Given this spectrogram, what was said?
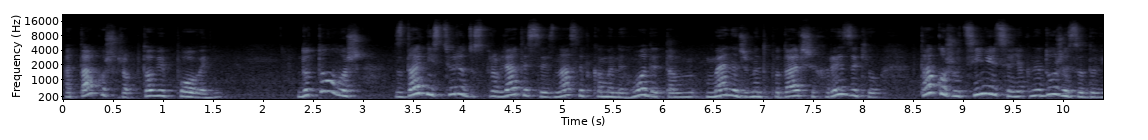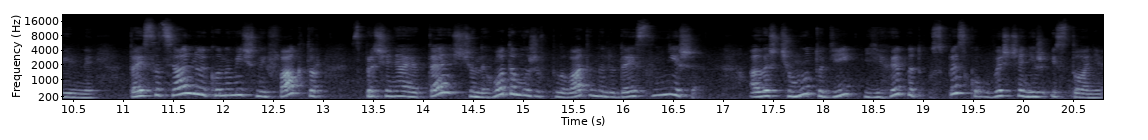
а також раптові повені. До того ж, здатність уряду справлятися із наслідками негоди та менеджмент подальших ризиків також оцінюється як не дуже задовільний, та й соціально-економічний фактор спричиняє те, що негода може впливати на людей сильніше. Але ж чому тоді Єгипет у списку вище, ніж Естонія?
